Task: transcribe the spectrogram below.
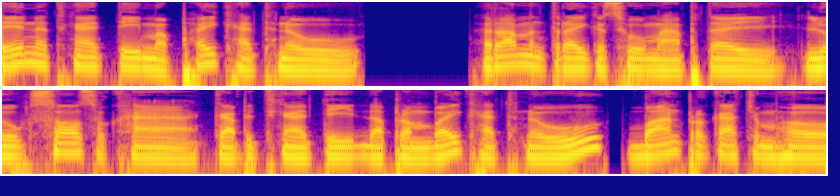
ទេនៅថ្ងៃទី20ខែធ្នូរដ្ឋមន្ត្រីក្រសួងមហាផ្ទៃលោកសសុខាកាលពីថ្ងៃទី18ខែធ្នូបានប្រកាសជំហរ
